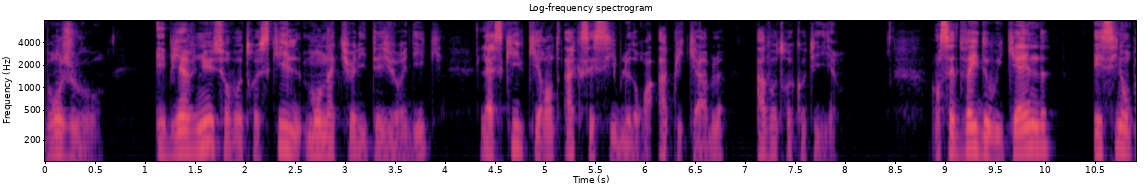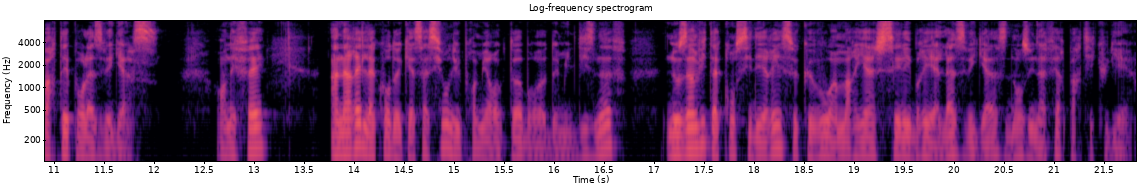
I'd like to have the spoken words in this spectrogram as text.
Bonjour et bienvenue sur votre skill Mon actualité juridique, la skill qui rend accessible le droit applicable à votre quotidien. En cette veille de week-end, et si l'on partait pour Las Vegas? En effet, un arrêt de la Cour de cassation du 1er octobre 2019 nous invite à considérer ce que vaut un mariage célébré à Las Vegas dans une affaire particulière.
